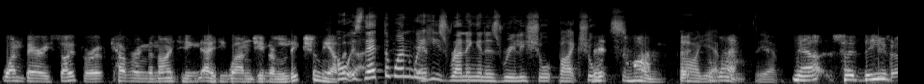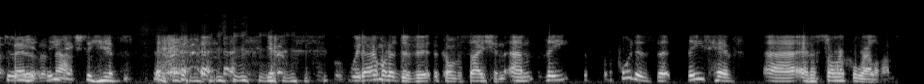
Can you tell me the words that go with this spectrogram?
one Barry Soper covering the 1981 general election the other Oh, is day. that the one where he's running in his really short bike That's shorts? the one. That's oh, yeah. the one. Yeah. Now, so these Yeah, that- do, that is these enough. actually have. Yeah, we don't want to divert the conversation. Um, the, the point is that these have uh, an historical relevance,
